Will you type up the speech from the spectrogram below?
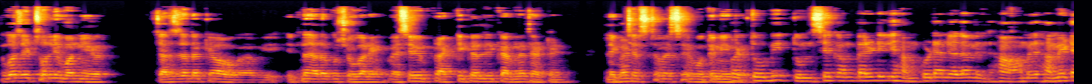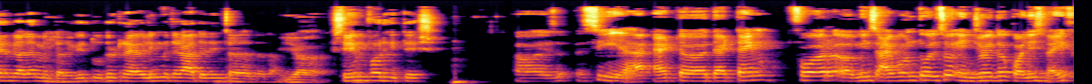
because it's only one year. ज़्यादा से ज़्यादा क्या होगा अभी इतना ज़्यादा कुछ होगा नहीं वैसे भी प्रैक्टिकल ही करने थे अटेंड लेक्चर्स तो वैसे होते नहीं बट थे तो भी तुमसे कंपैरेटिवली हमको टाइम ज़्यादा मिलता हाँ हमें हमें टाइम ज़्यादा मिलता था क्योंकि तू तो ट्रैवलिंग में तेरा आधा दिन चला जाता था या same for Hitesh Uh, see, uh, at uh, that time, for uh, means I want to also enjoy the college life.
